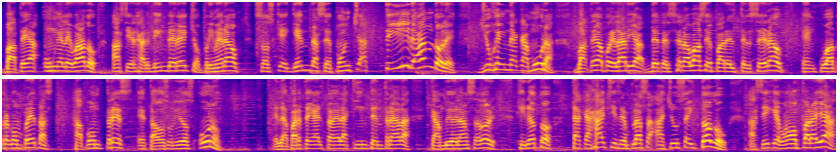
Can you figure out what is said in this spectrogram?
batea un elevado hacia el jardín derecho. Primera out. Sosuke Genda se poncha tirándole. Yuhei Nakamura batea por el área de tercera base para el tercer out en cuatro completas. Japón 3, Estados Unidos 1. En la parte alta de la quinta entrada, cambio de lanzador. Hiroto Takahashi reemplaza a Chusei Togo. Así que vamos para allá.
